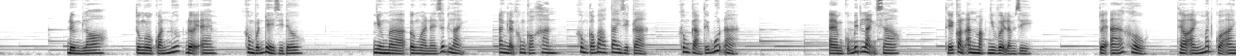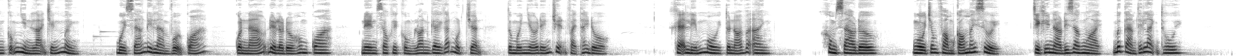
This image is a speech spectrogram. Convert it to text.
Đừng lo, tôi ngồi quán nước đợi em, không vấn đề gì đâu. Nhưng mà ở ngoài này rất lạnh, anh lại không có khăn, không có bao tay gì cả, không cảm thấy bút à? Em cũng biết lạnh sao? Thế còn ăn mặc như vậy làm gì? Tôi á khẩu, theo ánh mắt của anh cũng nhìn lại chính mình. Buổi sáng đi làm vội quá, quần áo đều là đồ hôm qua, nên sau khi cùng Loan gây gắt một trận, tôi mới nhớ đến chuyện phải thay đồ. Khẽ liếm môi tôi nói với anh. Không sao đâu, ngồi trong phòng có máy sưởi, chỉ khi nào đi ra ngoài mới cảm thấy lạnh thôi.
